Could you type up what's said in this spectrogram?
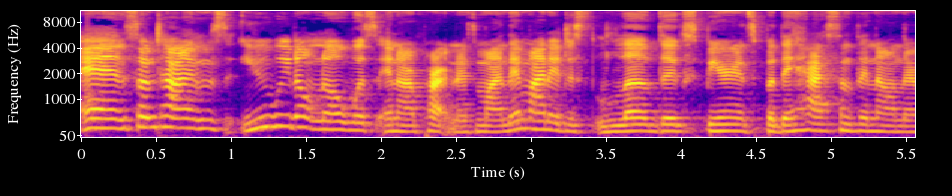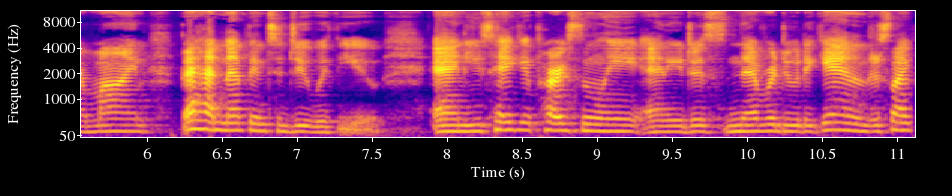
and sometimes you we don't know what's in our partner's mind. They might have just loved the experience, but they had something on their mind that had nothing to do with you. And you take it personally and you just never do it again. And just like,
